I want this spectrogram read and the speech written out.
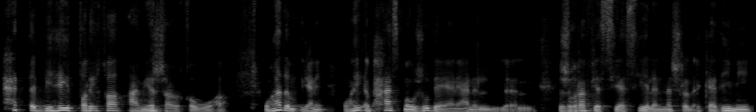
حتى بهي الطريقة عم يرجعوا يقووها وهذا يعني وهي أبحاث موجودة يعني عن الجغرافيا السياسية للنشر الأكاديمي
